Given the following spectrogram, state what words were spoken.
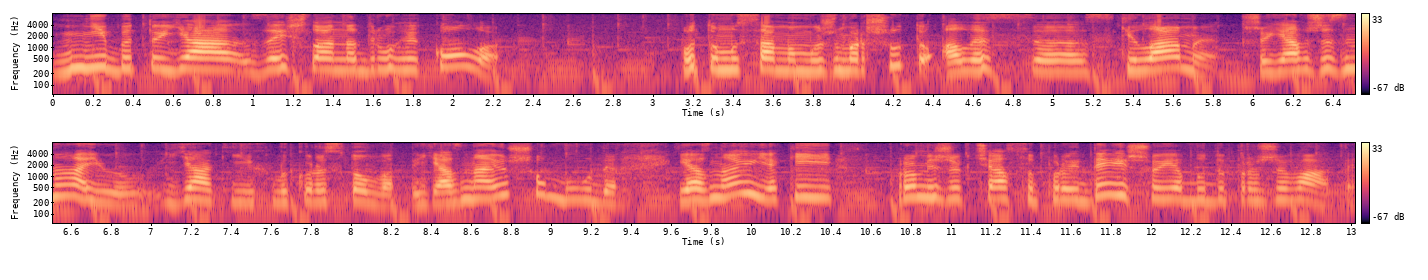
Нібито я зайшла на друге коло по тому самому ж маршруту, але з е, скілами, що я вже знаю, як їх використовувати. Я знаю, що буде. Я знаю, який проміжок часу пройде і що я буду проживати.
